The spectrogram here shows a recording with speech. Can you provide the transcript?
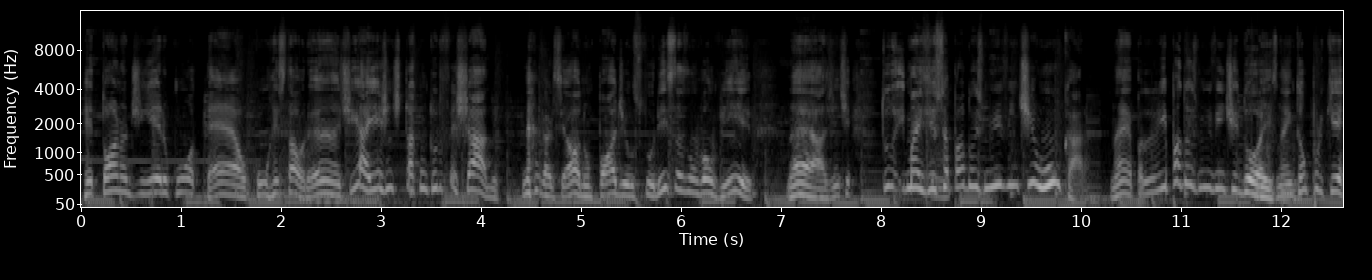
retorna o dinheiro com hotel, com restaurante, e aí a gente tá com tudo fechado, né, Garcia? Ó, não pode, os turistas não vão vir, né? A gente. Tudo, mas isso é pra 2021, cara, né? E pra 2022, né? Então por que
